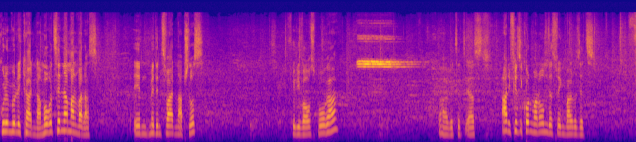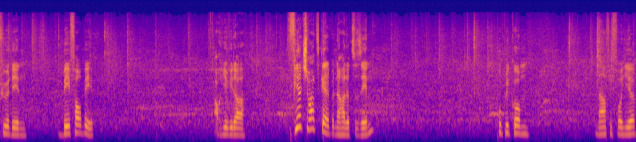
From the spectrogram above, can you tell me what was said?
Gute Möglichkeiten da. Moritz Hindermann war das. Eben mit dem zweiten Abschluss für die Wolfsburger. Da jetzt erst. Ah, die vier Sekunden waren um, deswegen Ballbesitz für den BVB. Auch hier wieder viel Schwarz-Gelb in der Halle zu sehen. Publikum nach wie vor hier.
